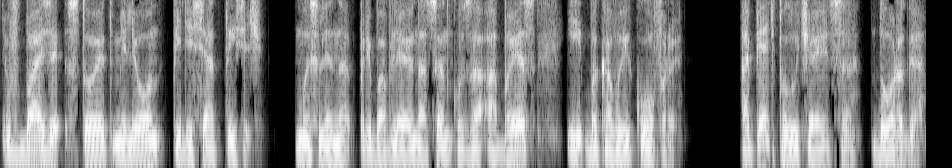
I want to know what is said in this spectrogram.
В базе стоит миллион пятьдесят тысяч. Мысленно прибавляю наценку за АБС и боковые кофры. Опять получается дорого.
